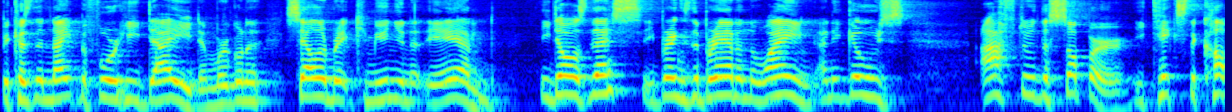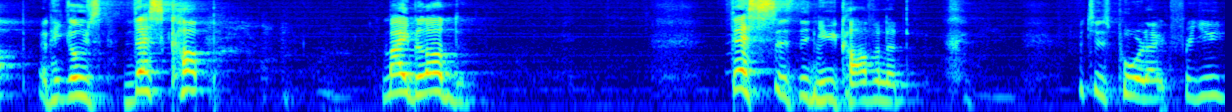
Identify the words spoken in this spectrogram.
Because the night before he died, and we're going to celebrate communion at the end, he does this. He brings the bread and the wine, and he goes, after the supper, he takes the cup, and he goes, This cup, my blood. This is the new covenant, which is poured out for you.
